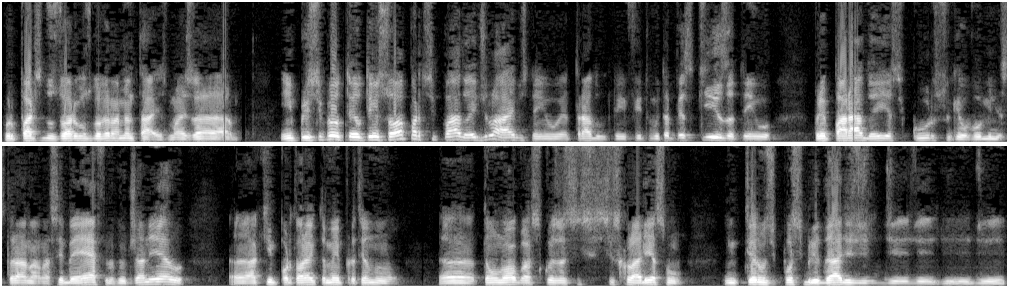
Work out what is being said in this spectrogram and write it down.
por parte dos órgãos governamentais. Mas, uh, em princípio, eu tenho só participado aí de lives, tenho entrado, tenho feito muita pesquisa, tenho preparado aí esse curso que eu vou ministrar na, na CBF, no Rio de Janeiro. Uh, aqui em Porto Alegre também pretendo, uh, tão logo as coisas se esclareçam, em termos de possibilidade de, de, de, de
